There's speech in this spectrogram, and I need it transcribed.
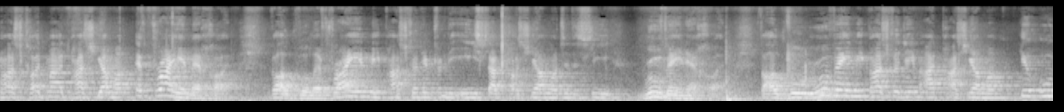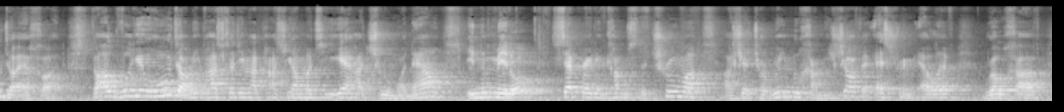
pas katma at pas yama Ephraim echad. Valgvul Ephraim mi pas kadim from the east at pas yama to the sea. Ruvain echad. ועל גבול ראובן מפס קדים עד פס ימה יהודה אחד. ועל גבול יהודה מפס קדים עד פס ימה תהיה התשומה. Now, in the middle, separating comes the truma, אשר תרימו חמישה ועשרים אלף Rochav.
